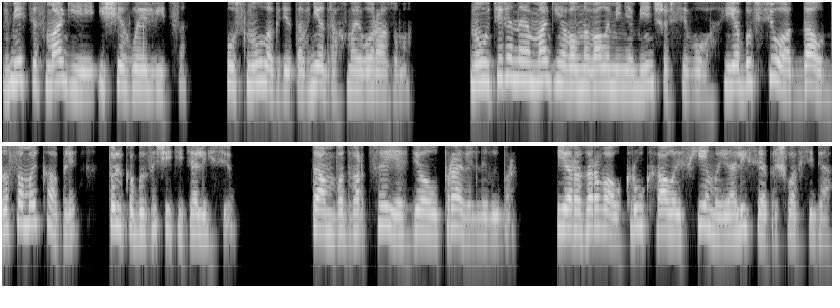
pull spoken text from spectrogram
Вместе с магией исчезла и львица. Уснула где-то в недрах моего разума. Но утерянная магия волновала меня меньше всего. Я бы все отдал, до самой капли, только бы защитить Алисию. Там, во дворце, я сделал правильный выбор. Я разорвал круг алой схемы, и Алисия пришла в себя.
